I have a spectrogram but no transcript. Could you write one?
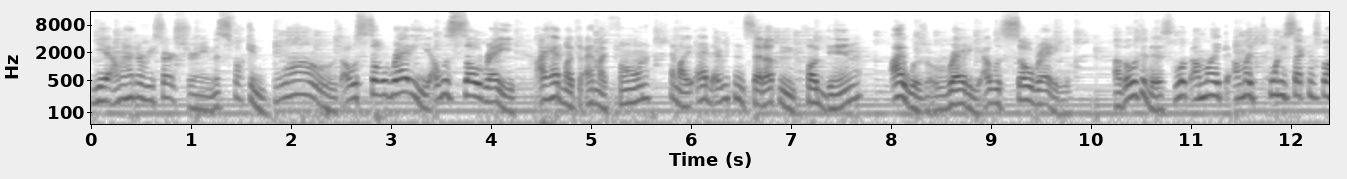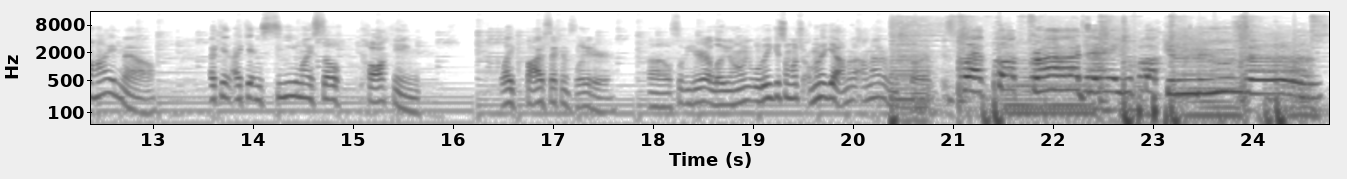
Yeah, I'm gonna have to restart stream. This fucking blows. I was so ready. I was so ready. I had my I had my phone and my I had everything set up and plugged in. I was ready. I was so ready. Uh, but look at this. Look, I'm like I'm like 20 seconds behind now. I can I can see myself talking like five seconds later. Uh, so here, I love you, homie. Well, thank you so much. I'm gonna yeah, I'm gonna I'm gonna restart. It's Flat Fuck Friday, you fucking losers.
